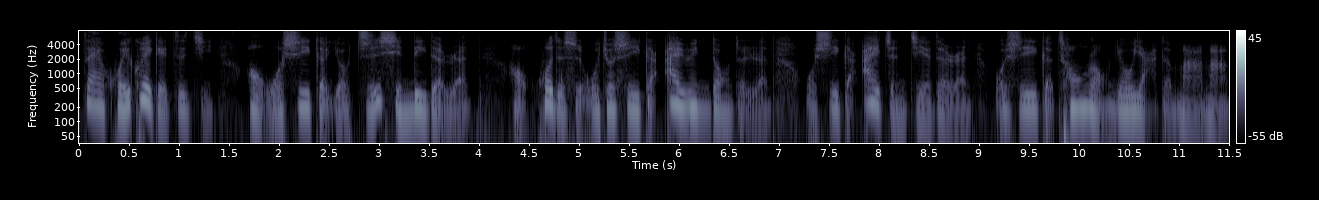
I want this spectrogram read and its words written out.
再回馈给自己：哦，我是一个有执行力的人。好，或者是我就是一个爱运动的人，我是一个爱整洁的人，我是一个从容优雅的妈妈。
